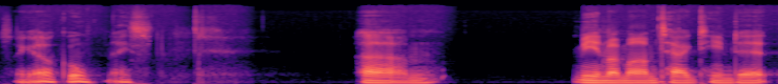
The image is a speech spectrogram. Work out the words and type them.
It's like, oh, cool, nice. Um, me and my mom tag teamed it.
